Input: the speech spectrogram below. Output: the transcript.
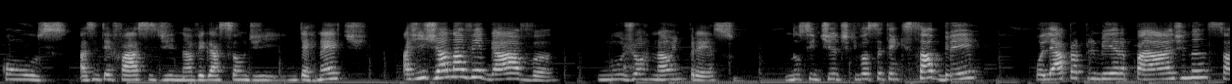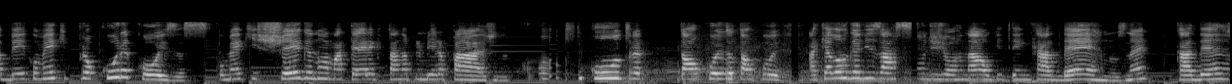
com os, as interfaces de navegação de internet, a gente já navegava no jornal impresso, no sentido de que você tem que saber olhar para a primeira página, saber como é que procura coisas, como é que chega numa matéria que está na primeira página, como encontra tal coisa, tal coisa. Aquela organização de jornal que tem cadernos, né? Cadernos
